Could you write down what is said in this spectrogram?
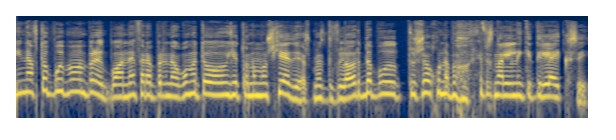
είναι αυτό που είπαμε πριν, που ανέφερα πριν εγώ με το, για το νομοσχέδιο, ας πούμε, στη Φλόριντα, που τους έχουν απαγορεύσει να λένε και τη λέξη.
